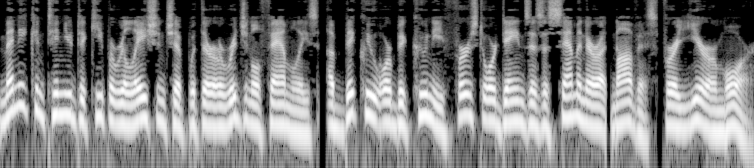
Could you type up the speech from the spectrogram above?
Many continued to keep a relationship with their original families. A bhikkhu or bhikkhuni first ordains as a samanera novice for a year or more.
